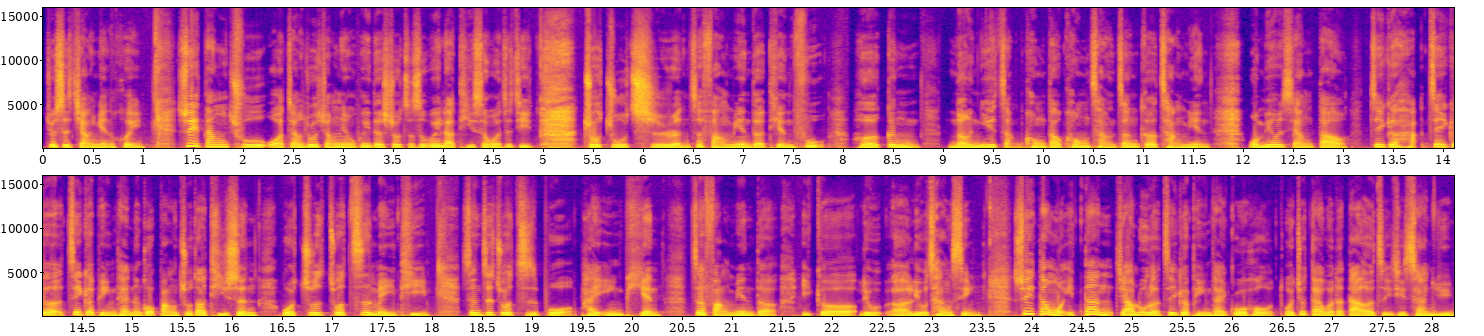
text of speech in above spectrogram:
就是讲演会。所以当初我加入讲演会的时候，只是为了提升我自己做主持人这方面的天赋和更能易掌控到控场整个场面。我没有想到这个行这个这个平台能够帮助到提升我做做自媒体，甚至做直播、拍影片这方面的一个流呃流畅性。所以当我一旦加入了这个平台过后，我就带我的大儿子一起参与，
